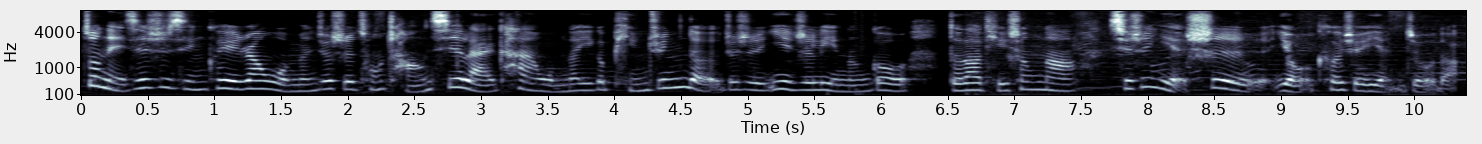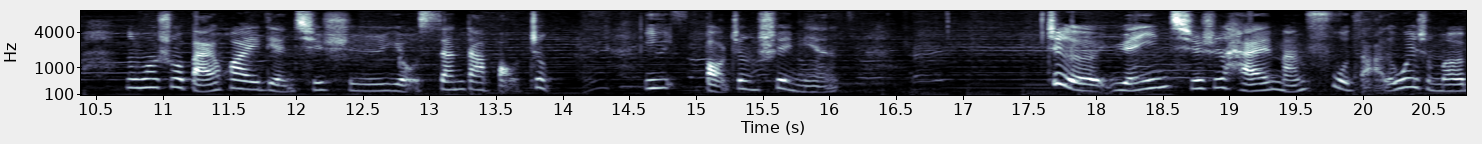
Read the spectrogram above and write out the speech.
做哪些事情可以让我们就是从长期来看我们的一个平均的，就是意志力能够得到提升呢？其实也是有科学研究的。那么说白话一点，其实有三大保证：一，保证睡眠。这个原因其实还蛮复杂的。为什么？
